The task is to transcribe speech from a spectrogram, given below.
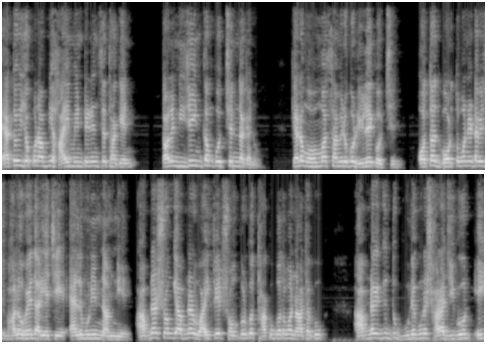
এতই যখন আপনি হাই মেনটেনেন্সে থাকেন, তাহলে নিজে ইনকাম করছেন না কেন? কেন মোহাম্মদ স্বামীর ওপর রিলে করছেন? অর্থাৎ বর্তমানে এটা বেশ ভালো হয়ে দাঁড়িয়েছে অ্যালুমিনির নাম নিয়ে। আপনার সঙ্গে আপনার ওয়াইফের সম্পর্ক থাকুক অথবা না থাকুক আপনাকে কিন্তু গুনে গুনে সারা জীবন এই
